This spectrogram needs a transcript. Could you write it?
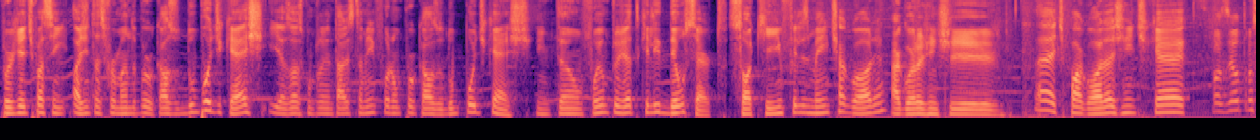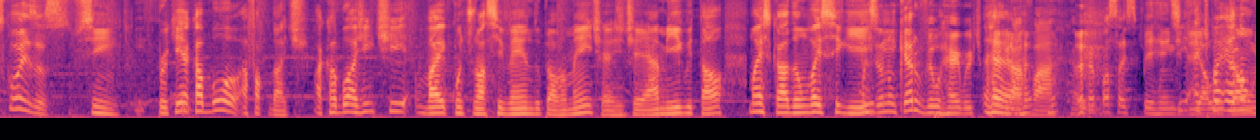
porque, tipo assim, a gente tá se formando por causa do podcast e as horas complementares também foram por causa do podcast. Então, foi um projeto que ele deu certo. Só que, infelizmente, agora. Agora a gente. É, tipo, agora a gente quer fazer outras coisas. Sim, porque acabou a faculdade. Acabou, a gente vai continuar se vendo, provavelmente. A gente é amigo e tal, mas cada um vai seguir. Mas eu não quero ver o Herbert pra É. gravar. Eu quero passar esse perrengue Sim, de é, tipo, alugar não um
